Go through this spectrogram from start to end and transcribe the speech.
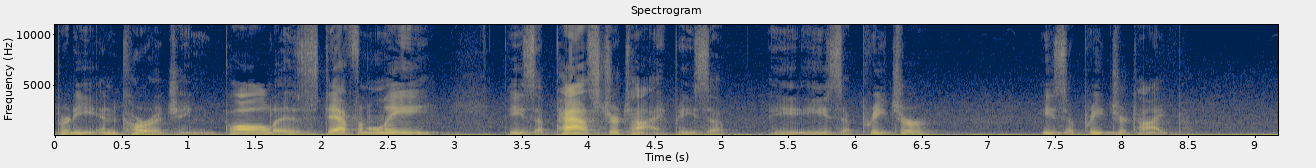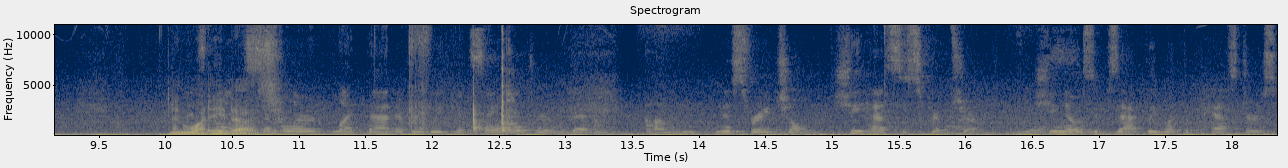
pretty encouraging. Paul is definitely, he's a pastor type. He's a, he, he's a preacher. He's a preacher type in what he does. Similar like that every week at St. Andrew that um, Miss Rachel, she has the scripture. She knows exactly what the pastors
